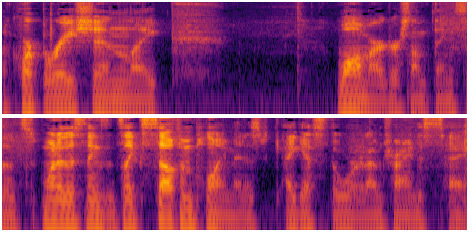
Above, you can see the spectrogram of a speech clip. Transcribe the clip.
a corporation like Walmart or something. So it's one of those things, it's like self-employment is, I guess, the word I'm trying to say.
